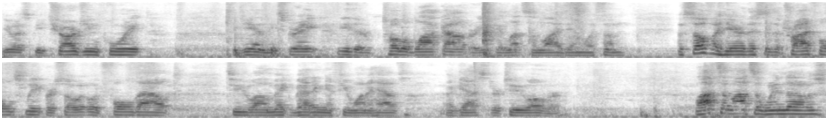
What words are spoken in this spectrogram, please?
USB charging point. Again, these great, either total blackout or you can let some light in with them. The sofa here, this is a tri-fold sleeper, so it would fold out to uh, make bedding if you want to have a guest or two over. Lots and lots of windows.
